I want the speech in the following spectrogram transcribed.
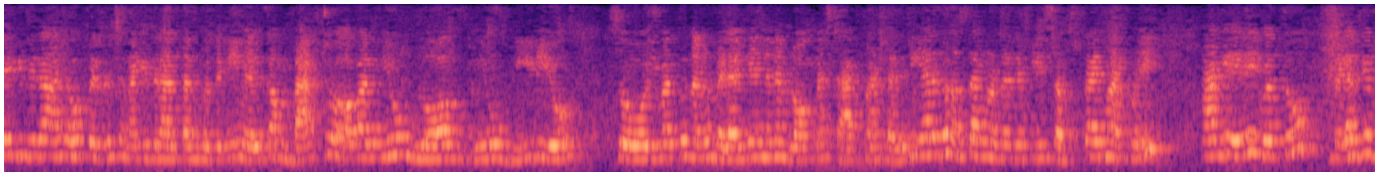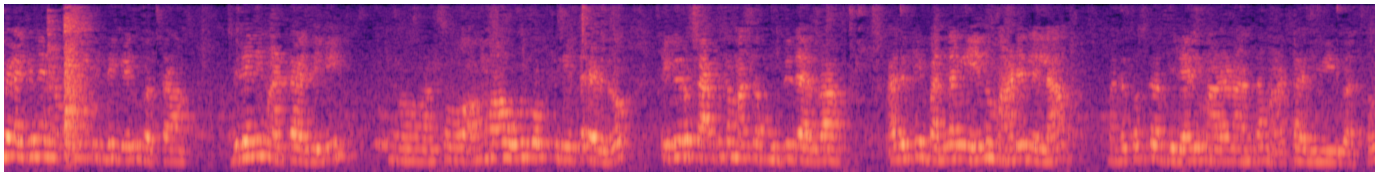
ಹೇಗಿದ್ದೀರಾ? ಐ ಹೋಪ್ ಎಲ್ಲರೂ ಚೆನ್ನಾಗಿದ್ದೀರಾ ಅಂತ ಅನ್ಕೋತೀನಿ. Welcome back to our new blog new video so ಇವತ್ತು ನಾನು ಬೆಳಗ್ಗೆಯಿಂದನೇ ಬ್ಲಾಗ್ನ ಸ್ಟಾರ್ಟ್ ಮಾಡ್ತಾ ಇದ್ದೀನಿ. ಯಾರಾದ್ರೂ ಹೊಸದಾಗಿ ನೋಡ್ತಾ ಇದ್ರೆ ಪ್ಲೀಸ್ ಸಬ್ಸ್ಕ್ರೈಬ್ ಮಾಡ್ಕೊಳ್ಳಿ. ಹಾಗೆ ಇವತ್ತು ಬೆಳಗ್ಗೆ ಬೆಳಗ್ಗೆನೆ ನಮ್ಮ ತಿಂಡಿಗೆ ಏನ್ ಗೊತ್ತಾ? ಬಿರಿಯಾನಿ ಮಾಡ್ತಾ ಇದ್ದೀವಿ. ಸೊ ಅಮ್ಮ ಊರಿಗೆ ಹೋಗ್ತೀನಿ ಅಂತ ಹೇಳಿದ್ರು. ಹೇಗಿದ್ರು ಕಾರ್ತಿಕ ಮಾಸ ಮುಗ್ದಿದೆ ಅಲ್ವಾ? ಅದಕ್ಕೆ ಬಂದಾಗ ಏನು ಮಾಡಿರ್ಲಿಲ್ಲ. ಅದಕ್ಕೋಸ್ಕರ ಬಿರಿಯಾನಿ ಮಾಡೋಣ ಅಂತ ಮಾಡ್ತಾ ಇದೀವಿ ಇವತ್ತು.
